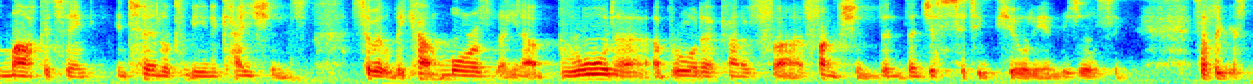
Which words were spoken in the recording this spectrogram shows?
marketing, internal communications. So it'll become more of you know a broader a broader kind of uh, function than, than just sitting purely in resourcing. So I think it's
